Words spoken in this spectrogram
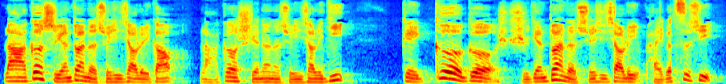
哪个时间段的学习效率高？哪个时间段的学习效率低？给各个时间段的学习效率排个次序。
